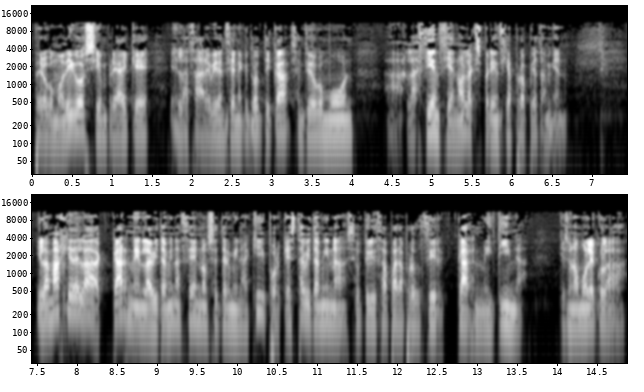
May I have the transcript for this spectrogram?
Pero como digo, siempre hay que enlazar evidencia anecdótica, sentido común, la ciencia, ¿no? La experiencia propia también. Y la magia de la carne en la vitamina C no se termina aquí, porque esta vitamina se utiliza para producir carnitina, que es una molécula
